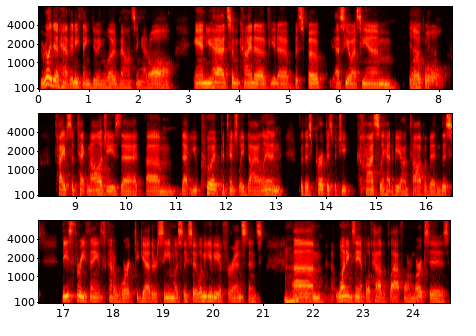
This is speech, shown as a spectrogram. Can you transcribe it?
You really didn't have anything doing load balancing at all. And you had some kind of, you know, bespoke SEO, SEM, yeah. local types of technologies that um, that you could potentially dial in for this purpose, but you constantly had to be on top of it. And this these three things kind of work together seamlessly. So let me give you a for instance. Mm-hmm. Um, one example of how the platform works is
